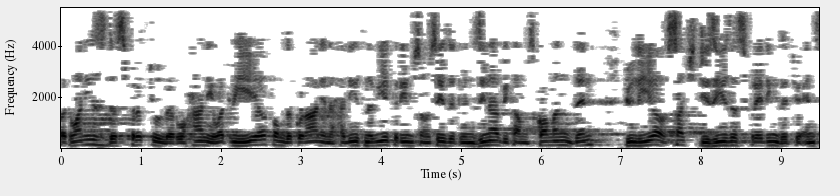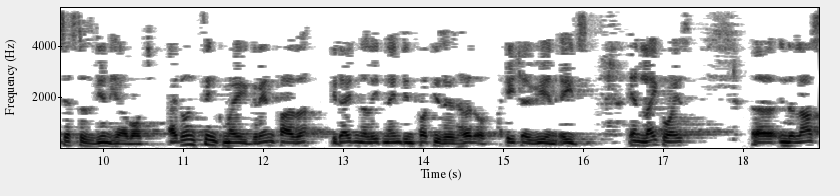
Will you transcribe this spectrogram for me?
But one is the spiritual, the ruhani. What we hear from the Quran and the Hadith, Nabi Kareem says that when zina becomes common, then you'll hear of such diseases spreading that your ancestors didn't hear about. I don't think my grandfather, he died in the late 1940s, has heard of HIV and AIDS. And likewise, uh, in the last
